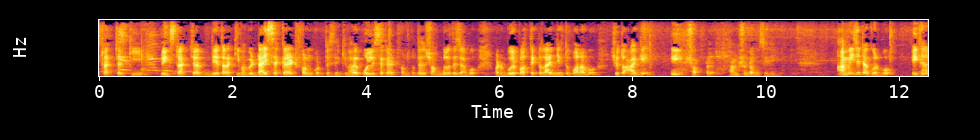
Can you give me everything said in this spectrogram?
স্ট্রাকচার কি? রিং স্ট্রাকচার দিয়ে তারা কীভাবে ডাইস্যাকারাইড ফর্ম করতেছে? কীভাবে পলিস্যাকারাইড ফর্ম করতেছে? সবগুলোতে যাব। বাট বইয়ের প্রত্যেকটা লাইন যেহেতু পড়াবো, সেহেতু আগে এই সবটা ফাংশনটা বুঝে নিই আমি যেটা করব, এখানে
